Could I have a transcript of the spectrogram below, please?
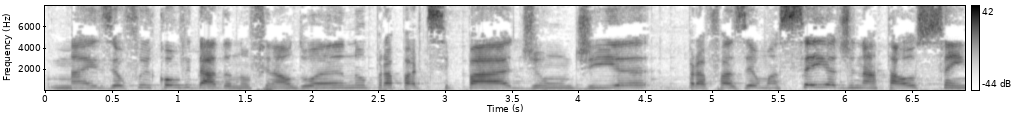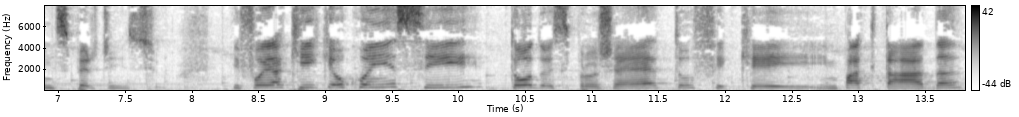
Mas eu fui convidada no final do ano para participar de um dia para fazer uma ceia de Natal sem desperdício. E foi aqui que eu conheci todo esse projeto, fiquei impactada.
